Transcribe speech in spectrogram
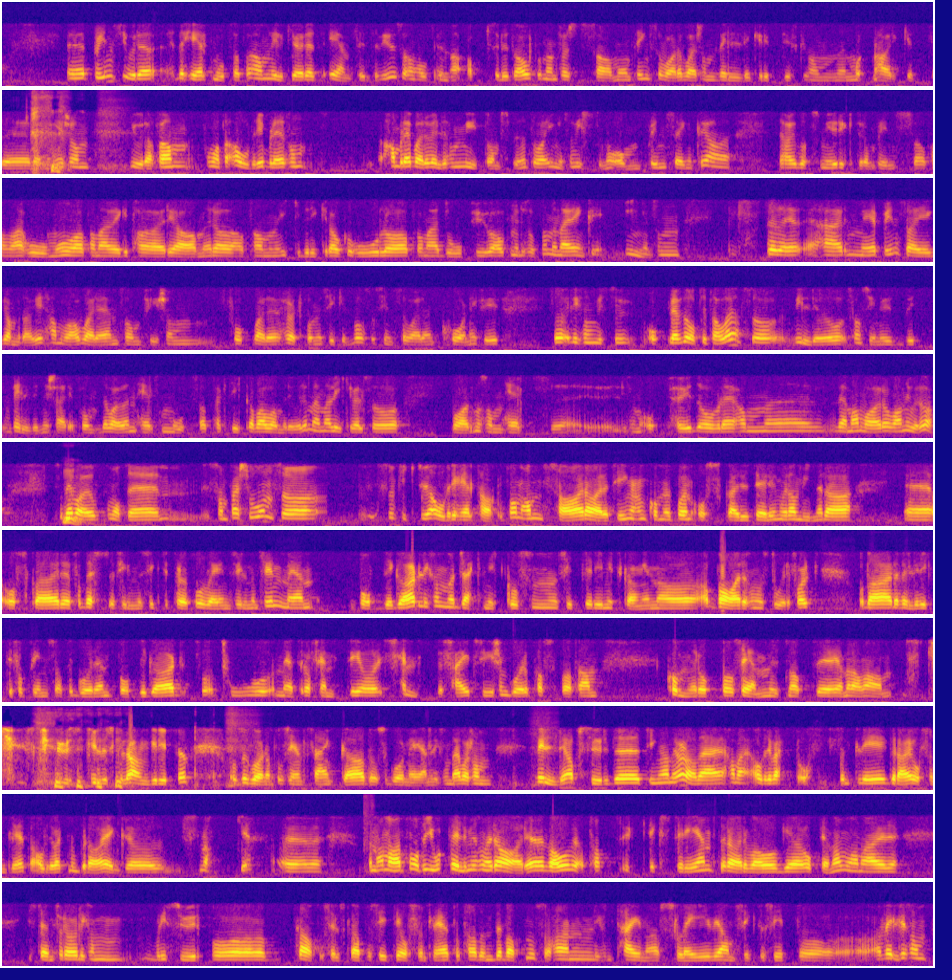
Eh, Prince gjorde det helt motsatte. Han ville ikke gjøre et eneste intervju, så han holdt unna absolutt alt. Og når han først sa noen ting, så var det bare sånn veldig kryptiske sånn Morten Harket-vendinger som gjorde at han på en måte aldri ble sånn Han ble bare veldig sånn myteomspunnet. Det var ingen som visste noe om Prince, egentlig. Det har jo gått så mye rykter om Prince. At han er homo, at han er vegetarianer, at han ikke drikker alkohol, og at han er dopu og alt mulig sånt. Men det er egentlig ingen som visste det her med Prince da, i gamle dager. Han var bare en sånn fyr som folk bare hørte på musikken på, så syntes det var en corny fyr. Så liksom, Hvis du opplevde 80-tallet, så ville du jo sannsynligvis blitt veldig nysgjerrig på ham. Det var jo en helt sånn motsatt taktikk av alle andre gjorde, men allikevel så var det noe sånn helt eh, liksom opphøyd over det han, eh, hvem han var og hva han gjorde. da. Så det var jo på en måte Som person så, så fikk du jo aldri helt taket på han. Han sa rare ting. Han kommer på en Oscar-utdeling hvor han vinner da eh, Oscar for beste filmmusikk til Purple Rain-filmen sin med en bodyguard, liksom, når Jack Nicholson sitter i midtgangen og er bare sånne store folk. Og da er det veldig viktig for Prince at det går en bodyguard på 2,50 meter og 50 og kjempefeit fyr som går og passer på at han kommer opp på scenen uten at en eller annen skuespiller skulle angripe. Og så går han opp på scenen 'thank God', og så går han ned igjen. Liksom. Det er bare sånn veldig absurde ting han gjør. Er, han har aldri vært offentlig glad i offentlighet, aldri vært noe glad i egentlig å snakke. Uh, men han har på en måte gjort veldig mye sånne rare valg. Har tatt ekstremt rare valg opp igjennom. Han har istedenfor å liksom bli sur på plateselskapet sitt i offentlighet og ta den debatten, så har han liksom tegna 'slave' i ansiktet sitt og er veldig sånn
